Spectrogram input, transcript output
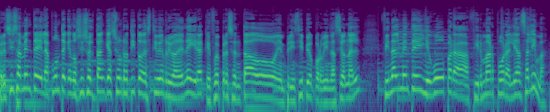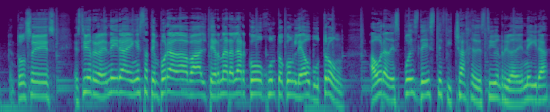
Precisamente el apunte que nos hizo el tanque hace un ratito de Steven Rivadeneira, que fue presentado en principio por Binacional, finalmente llegó para firmar por Alianza Lima. Entonces, Steven Rivadeneira en esta temporada va a alternar al arco junto con Leao Butrón. Ahora, después de este fichaje de Steven Rivadeneira,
